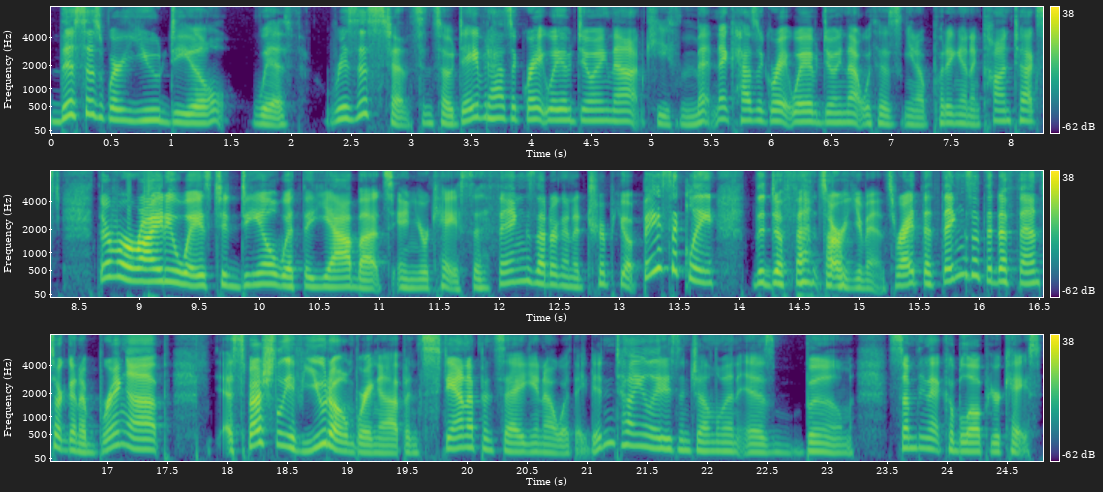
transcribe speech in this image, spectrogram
This is where you deal with resistance. And so David has a great way of doing that. Keith Mitnick has a great way of doing that with his, you know, putting it in context. There are a variety of ways to deal with the yeah buts in your case, the things that are going to trip you up. Basically, the defense arguments, right? The things that the defense are going to bring up, especially if you don't bring up and stand up and say, you know, what they didn't tell you, ladies and gentlemen, is boom, something that could blow up your case.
